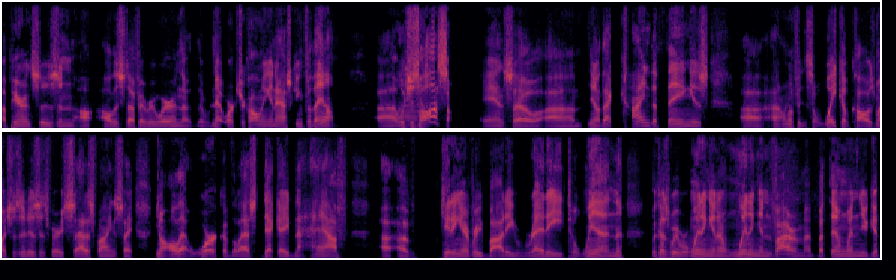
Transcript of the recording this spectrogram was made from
appearances and all, all this stuff everywhere, and the, the networks are calling and asking for them, uh, wow. which is awesome. And so, um, you know, that kind of thing is. Uh, I don't know if it's a wake up call as much as it is. It's very satisfying to say, you know, all that work of the last decade and a half uh, of getting everybody ready to win because we were winning in a winning environment. But then when you get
